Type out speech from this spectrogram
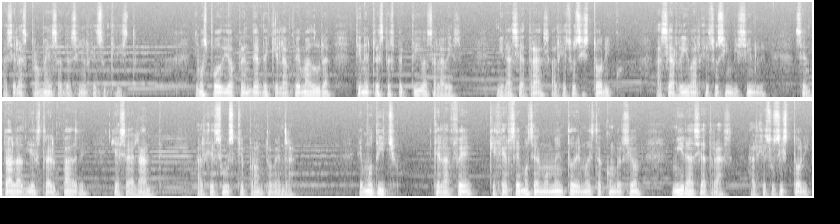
hacia las promesas del Señor Jesucristo. Hemos podido aprender de que la fe madura tiene tres perspectivas a la vez. Mira hacia atrás al Jesús histórico, hacia arriba al Jesús invisible, sentado a la diestra del Padre y hacia adelante al Jesús que pronto vendrá. Hemos dicho que la fe ejercemos en el momento de nuestra conversión mira hacia atrás al Jesús histórico,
